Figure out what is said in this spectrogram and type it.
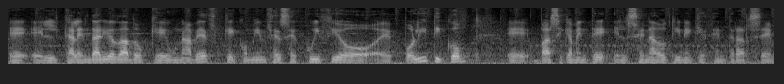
el calendario, dado que una vez que comience ese juicio político, básicamente el Senado tiene que centrarse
